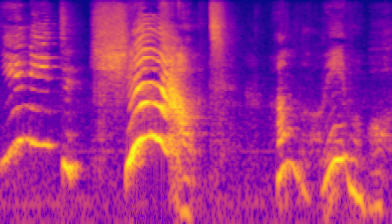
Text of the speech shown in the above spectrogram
You need to chill out. Unbelievable.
